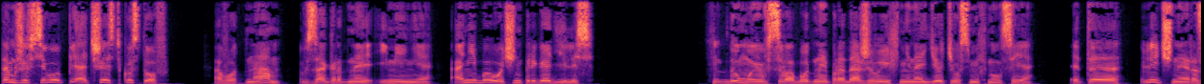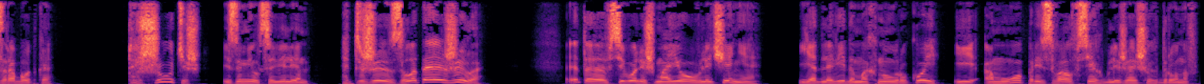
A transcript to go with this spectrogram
Там же всего пять-шесть кустов. А вот нам, в загородное имение, они бы очень пригодились». «Думаю, в свободной продаже вы их не найдете», — усмехнулся я. «Это личная разработка». «Ты шутишь?» — изумился Вилен. Это же золотая жила. Это всего лишь мое увлечение. Я для вида махнул рукой, и АМО призвал всех ближайших дронов.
